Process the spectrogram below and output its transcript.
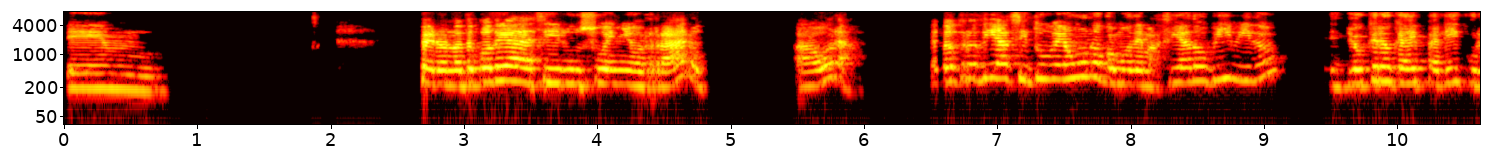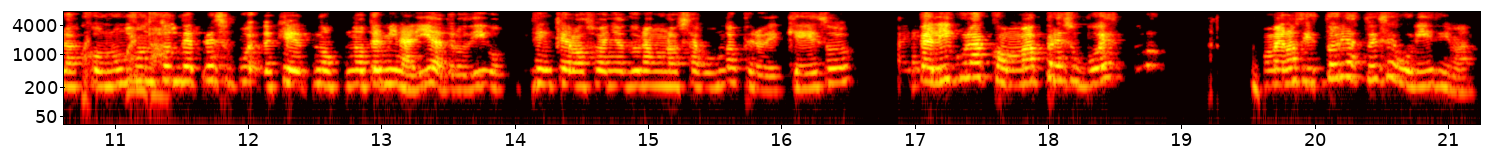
Em, pero no te podría decir un sueño raro ahora. El otro día sí tuve uno como demasiado vívido. Yo creo que hay películas con un montón de presupuesto. Es que no, no terminaría, te lo digo. Dicen que los sueños duran unos segundos, pero es que eso. Hay películas con más presupuesto, menos historia, estoy segurísima.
